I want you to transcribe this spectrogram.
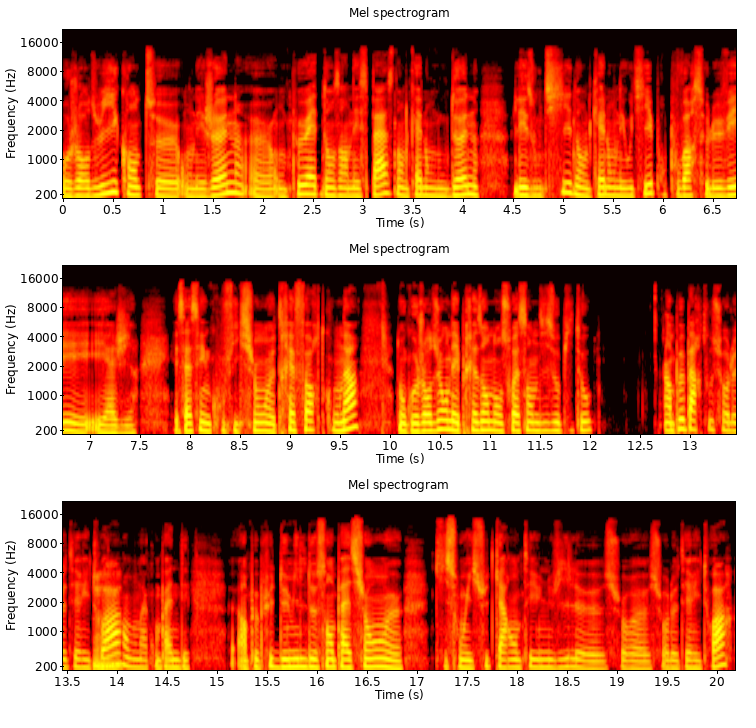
aujourd'hui, quand euh, on est jeune, euh, on peut être dans un espace dans lequel on nous donne les outils, dans lequel on est outillé pour pouvoir se lever et, et agir. Et ça, c'est une conviction très forte qu'on a. Donc aujourd'hui, on est présent dans 70 hôpitaux un peu partout sur le territoire. Mmh. On accompagne des, un peu plus de 2200 patients euh, qui sont issus de 41 villes euh, sur, euh, sur le territoire.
